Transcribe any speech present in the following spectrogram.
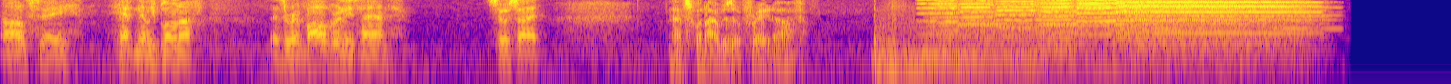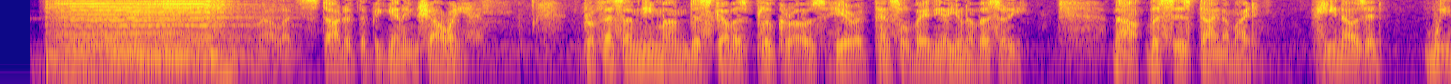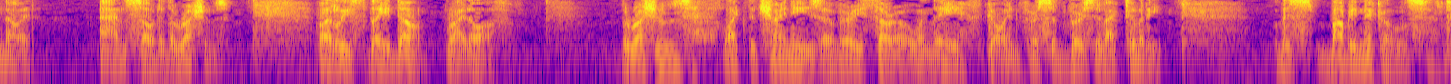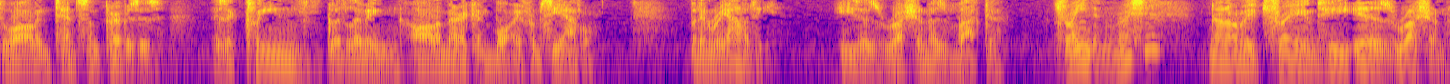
I'll say. Head nearly blown off. There's a revolver in his hand. Suicide? That's what I was afraid of. Start at the beginning, shall we? Professor Neiman discovers Plucrose here at Pennsylvania University. Now, this is dynamite. He knows it, we know it, and so do the Russians. Or at least they don't, right off. The Russians, like the Chinese, are very thorough when they go in for subversive activity. This Bobby Nichols, to all intents and purposes, is a clean, good living, all American boy from Seattle. But in reality, he's as Russian as vodka. Trained in Russia? Not only trained, he is Russian.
